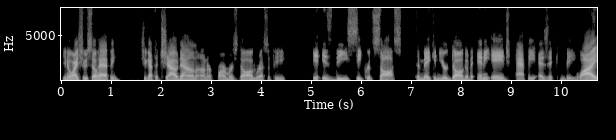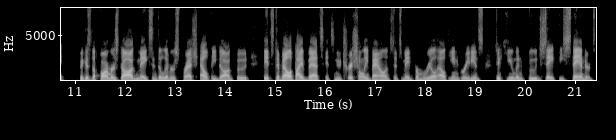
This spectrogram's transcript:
You know why she was so happy? She got to chow down on her farmer's dog Mm. recipe. It is the secret sauce to making your dog of any age happy as it can be. Why? Because the farmer's dog makes and delivers fresh, healthy dog food. It's developed by vets. It's nutritionally balanced. It's made from real healthy ingredients to human food safety standards.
